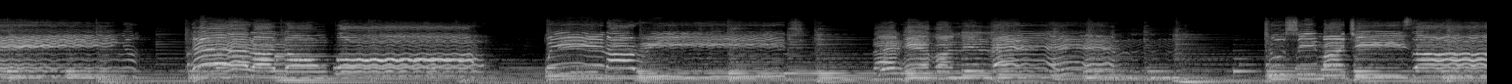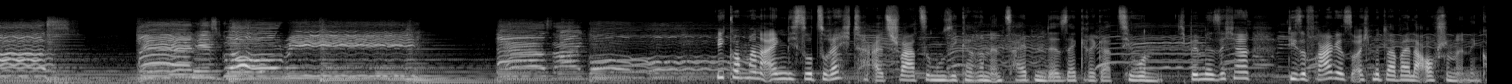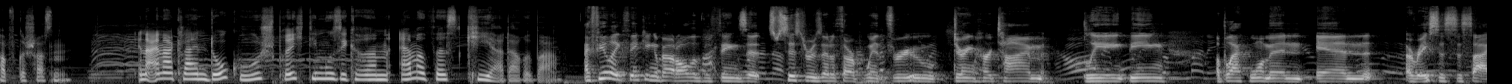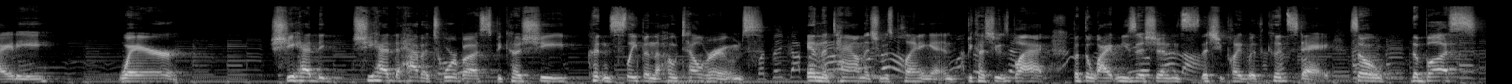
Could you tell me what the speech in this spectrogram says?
kommt man eigentlich so zurecht als schwarze Musikerin in Zeiten der Segregation? Ich bin mir sicher, diese Frage ist euch mittlerweile auch schon in den Kopf geschossen. In einer kleinen Doku spricht die Musikerin Amethyst Kia darüber. I feel like thinking about all of the things that Sister Rosetta Tharpe went through during her time being, being a black woman in a racist society where she had to she had to have a tour bus because she couldn't sleep in the hotel rooms in the town that she was playing in because she was black but the white musicians that she played with could stay. so the bus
